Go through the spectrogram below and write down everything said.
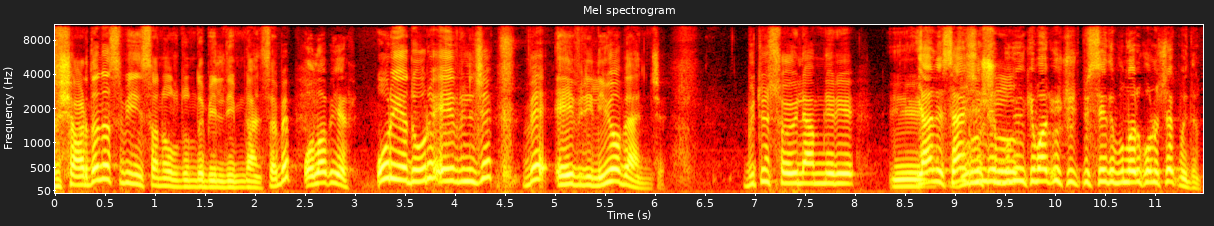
dışarıda nasıl bir insan olduğunu da bildiğimden sebep Olabilir. oraya doğru evrilecek ve evriliyor bence. Bütün söylemleri, e, Yani sen duruşu, şimdi bugünkü maç 3-3 bitseydi bunları konuşacak mıydın?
